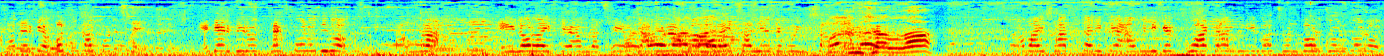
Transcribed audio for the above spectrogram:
আমাদেরকে হত্যা করছে। এদের বিরুদ্ধে কোনোদিনও আমরা এই লড়াইকে আমরা ছেড়ে যাব না আমরা লড়াই চালিয়ে দেবো ইনশাল্লাহ সবাই সাত তারিখে আওয়ামী লীগের কোয়ার্টার নির্বাচন বর্জন করুন।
